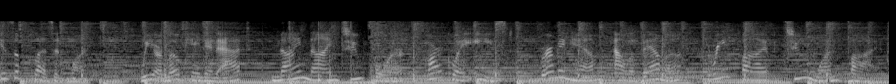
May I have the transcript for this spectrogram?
is a pleasant one. We are located at 9924 Parkway East, Birmingham, Alabama 35215.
